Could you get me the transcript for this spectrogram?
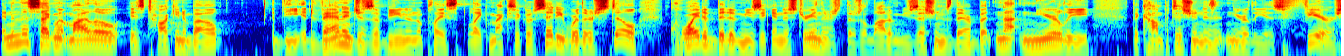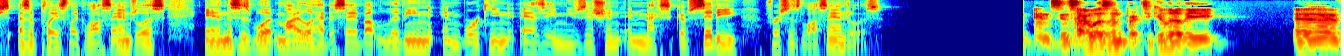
And in this segment, Milo is talking about the advantages of being in a place like Mexico City where there's still quite a bit of music industry and there's there's a lot of musicians there but not nearly the competition isn't nearly as fierce as a place like Los Angeles and this is what Milo had to say about living and working as a musician in Mexico City versus Los Angeles. and since I wasn't particularly uh,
